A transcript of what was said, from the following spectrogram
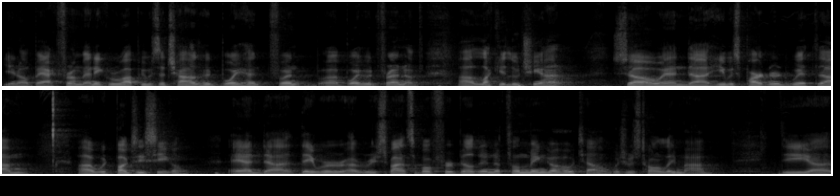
you know, back from, and he grew up, he was a childhood boyhood friend, uh, boyhood friend of uh, Lucky Luciano. So, and uh, he was partnered with, um, uh, with Bugsy Siegel, and uh, they were uh, responsible for building a Flamingo Hotel, which was totally mob. The uh,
